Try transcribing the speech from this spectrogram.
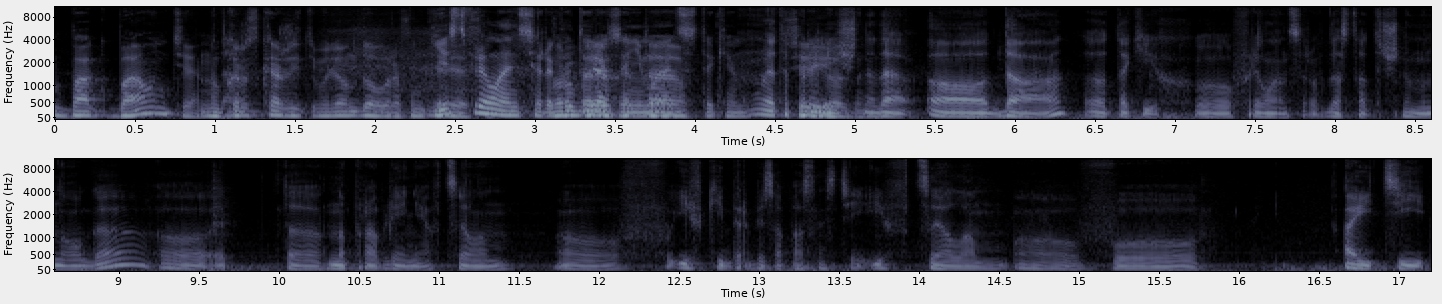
Баг баунти? Ну-ка Да. расскажите, миллион долларов интересно. Есть фрилансеры, которые рублях это- занимаются таким? Ну, это Серьезно? прилично, да. А, да, а, таких э, фрилансеров достаточно много. А, Это направление в целом э, в- и в кибербезопасности, и в целом э, в IT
